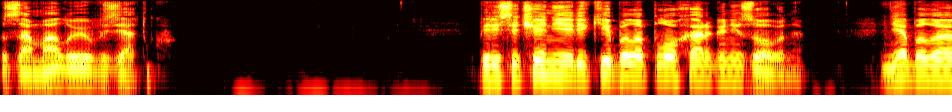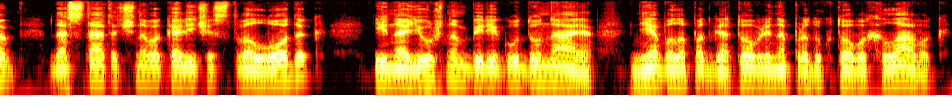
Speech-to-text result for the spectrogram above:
за малую взятку. Пересечение реки было плохо организовано. Не было достаточного количества лодок, и на южном берегу Дуная не было подготовлено продуктовых лавок.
